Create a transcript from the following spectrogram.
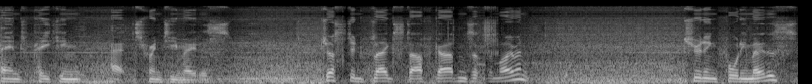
And peaking at 20 metres. Just in Flagstaff Gardens at the moment, shooting 40 metres.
